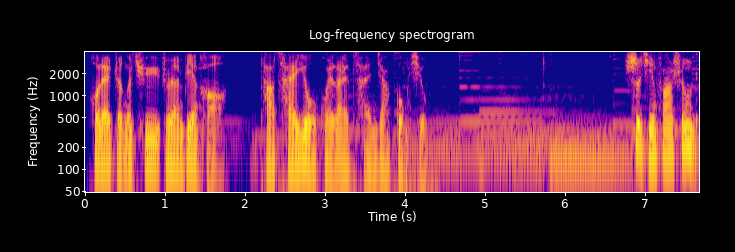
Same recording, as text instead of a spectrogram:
后来整个区域治安变好，她才又回来参加共修。事情发生了，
